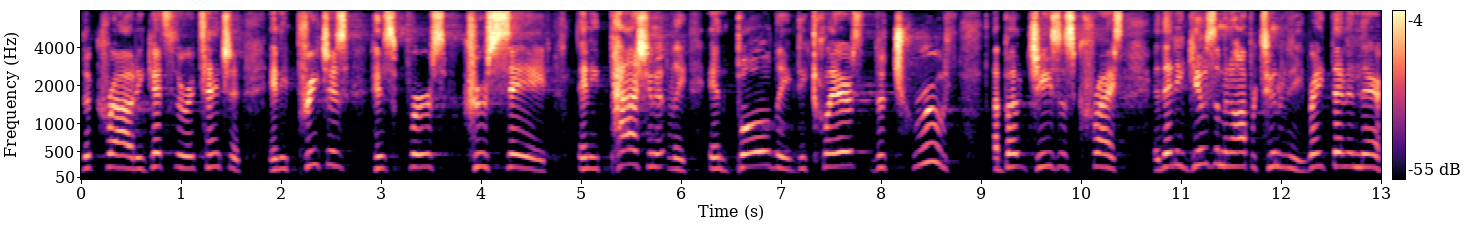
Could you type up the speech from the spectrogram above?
the crowd, he gets their attention, and he preaches his first crusade. And he passionately and boldly declares the truth about Jesus Christ. And then he gives them an opportunity right then and there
